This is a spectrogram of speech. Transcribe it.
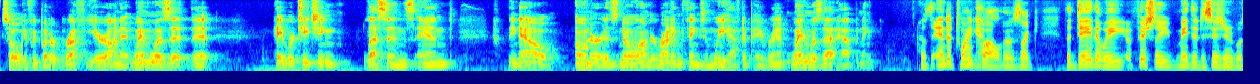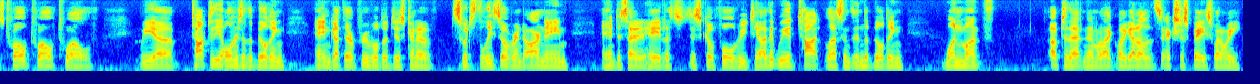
So, if we put a rough year on it, when was it that, hey, we're teaching lessons and the now owner is no longer running things and we have to pay rent? When was that happening? It was the end of 2012. It was like the day that we officially made the decision was 12 12 12. We uh, talked to the owners of the building and got their approval to just kind of switch the lease over into our name and decided, hey, let's just go full retail. I think we had taught lessons in the building one month up to that. And then we're like, well, we got all this extra space. Why don't we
